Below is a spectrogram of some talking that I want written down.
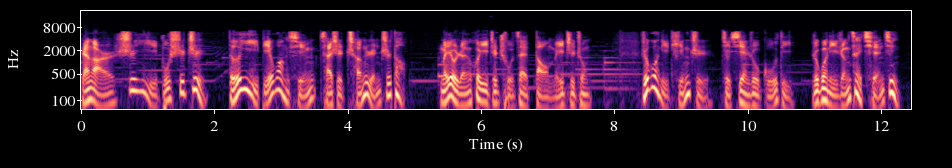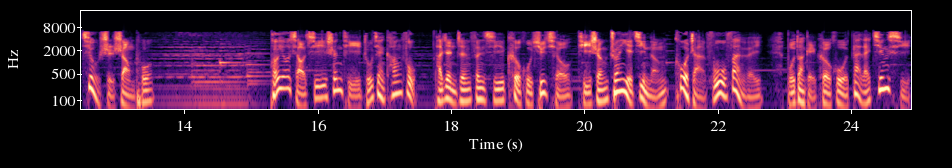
然而，失意不失志，得意别忘形，才是成人之道。没有人会一直处在倒霉之中。如果你停止，就陷入谷底；如果你仍在前进，就是上坡。朋友小七身体逐渐康复。他认真分析客户需求，提升专业技能，扩展服务范围，不断给客户带来惊喜，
